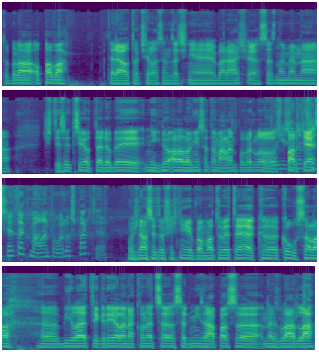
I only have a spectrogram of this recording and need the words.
to byla Opava, která otočila senzačně baráž se Znojmem na 4-3 od té doby nikdo, ale loni se to málem povedlo Oni se to Spartě. přesně tak málem povedlo Spartě. Možná si to všichni pamatujete, jak kousala eh, bílé tygry, ale nakonec eh, sedmý zápas eh, nezvládla.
